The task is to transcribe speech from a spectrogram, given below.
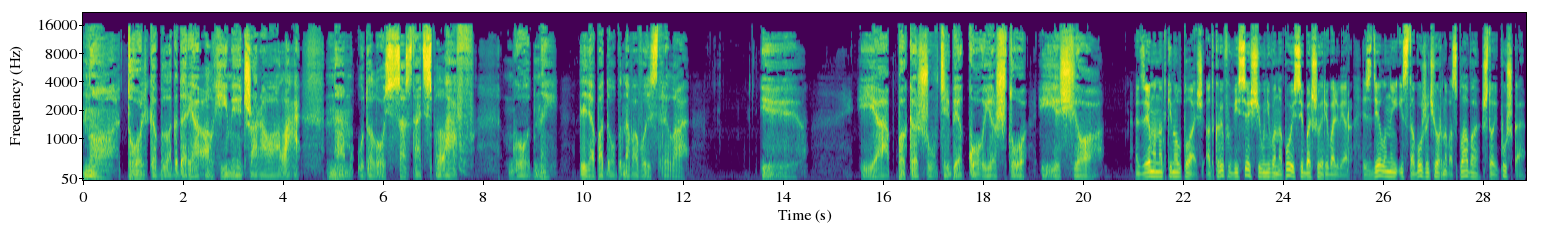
Но только благодаря алхимии Джараола нам удалось создать сплав, годный для подобного выстрела. И я покажу тебе кое-что еще. Демон откинул плащ, открыв висящий у него на поясе большой револьвер, сделанный из того же черного сплава, что и пушка.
